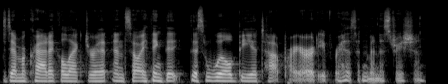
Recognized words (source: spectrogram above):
the Democratic electorate. And so I think that this will be a top priority for his administration.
